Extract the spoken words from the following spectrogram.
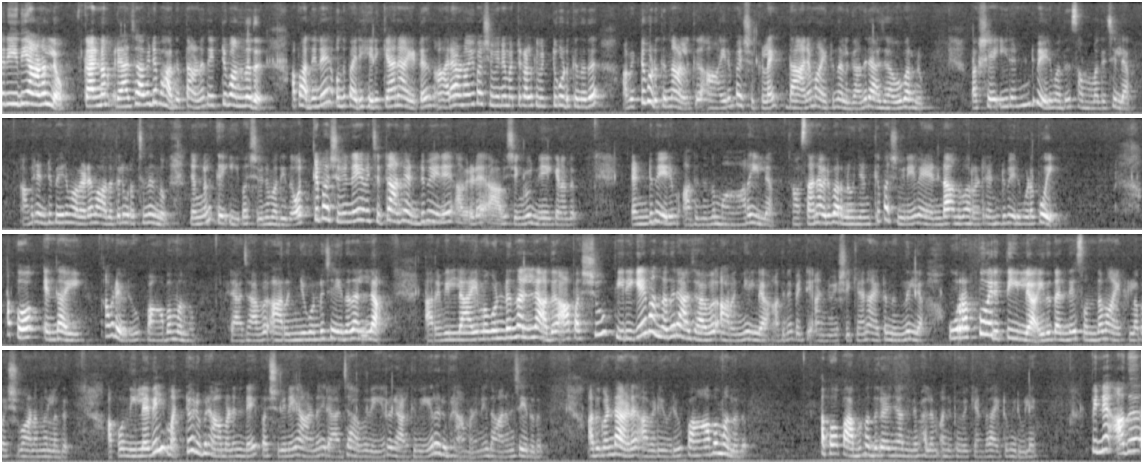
രീതിയാണല്ലോ. കാരണം രാജാവിന്റെ ഭാഗത്താണ് തെറ്റ് വന്നത്. അപ്പൊ അതിനെ ഒന്ന് പരിഹരിക്കാനായിട്ട് ആരാണോ ഈ പശുവിനെ മറ്റൊരാൾക്ക് വിട്ടുകൊടുക്കുന്നത്? ആ വിട്ടുകൊടുക്കുന്ന ആൾക്ക് ആയിരം പശുക്കളെ ദാനമായിട്ട് നൽകാമെന്ന് രാജാവ് പറഞ്ഞു. പക്ഷേ ഈ രണ്ടുപേരും അത് സമ്മതിച്ചില്ല. അവർ രണ്ടുപേരും അവരുടെ വാദത്തിൽ ഉറച്ചു നിന്നു. ഞങ്ങൾക്ക് ഈ പശുവിന് മതി. ഇത് ഒറ്റ പശുവിനെ വെച്ചിട്ടാണ് രണ്ടുപേര് അവരുടെ ആവശ്യങ്ങൾ ഉന്നയിക്കണത്. രണ്ടുപേരും അതിൽ നിന്ന് മാറിയില്ല. അവസാനം അവർ പറഞ്ഞു ഞങ്ങൾക്ക് പശുവിനെ വേണ്ട എന്ന് പറഞ്ഞിട്ട് രണ്ടുപേരും കൂടെ പോയി. അപ്പോൾ എന്തായി? അവിടെ ഒരു പാപം വന്നു. രാജാവ് അറിഞ്ഞുകൊണ്ട് ചെയ്തതല്ല. അറിവില്ലായ്മ കൊണ്ടെന്നല്ല. അത് ആ പശു തിരികെ വന്നത് രാജാവ് അറിഞ്ഞില്ല. അതിനെപ്പറ്റി അന്വേഷിക്കാനായിട്ട് നിന്നില്ല. ഉറപ്പ് വരുത്തിയില്ല. ഇത് തന്റെ സ്വന്തമായിട്ടുള്ള പശുവാണെന്നുള്ളത്. അപ്പോൾ നിലവിൽ മറ്റൊരു ബ്രാഹ്മണന്റെ പശുവിനെയാണ് രാജാവ് വേറൊരാൾക്ക് വേറൊരു ബ്രാഹ്മണനെ ദാനം ചെയ്തത്. അതുകൊണ്ടാണ് അവിടെ ഒരു പാപം വന്നത്. അപ്പോൾ പാപം വന്നു കഴിഞ്ഞാൽ അതിന്റെ ഫലം അനുഭവിക്കേണ്ടതായിട്ട് വരൂലേ പിന്നെ അത്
